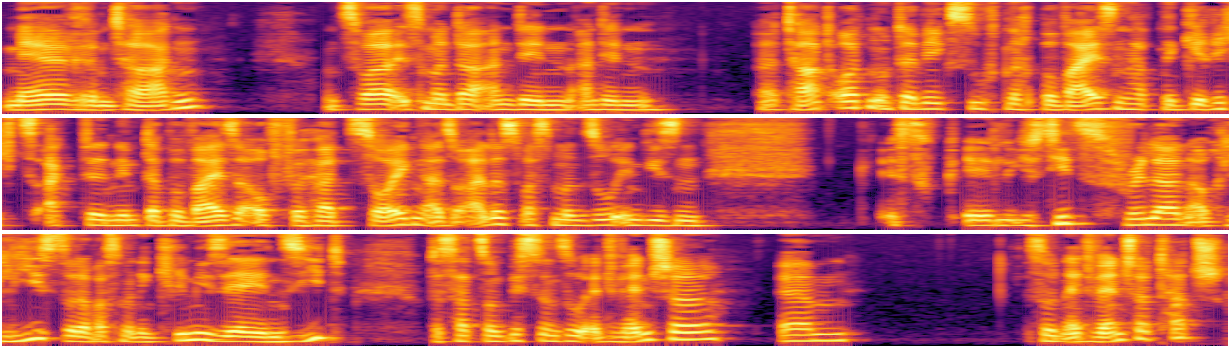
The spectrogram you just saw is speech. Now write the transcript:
mehreren Tagen. Und zwar ist man da an den, an den äh, Tatorten unterwegs, sucht nach Beweisen, hat eine Gerichtsakte, nimmt da Beweise auf, verhört Zeugen, also alles, was man so in diesen äh, Justizthrillern auch liest oder was man in Krimiserien sieht. Das hat so ein bisschen so Adventure, ähm, so ein Adventure-Touch.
